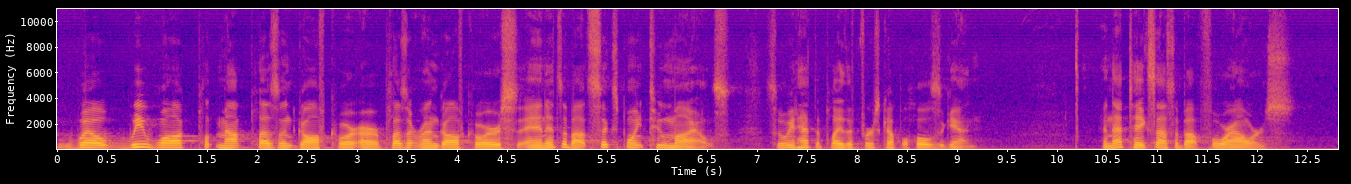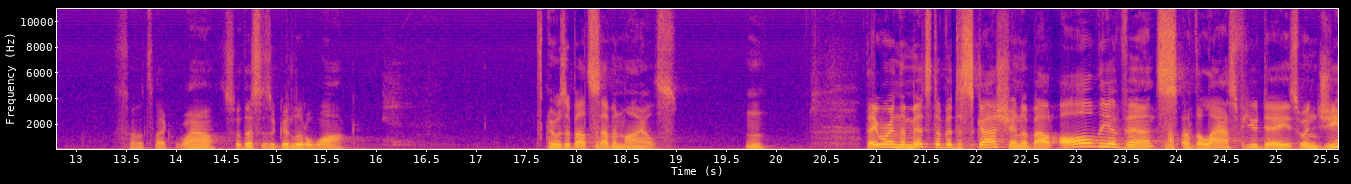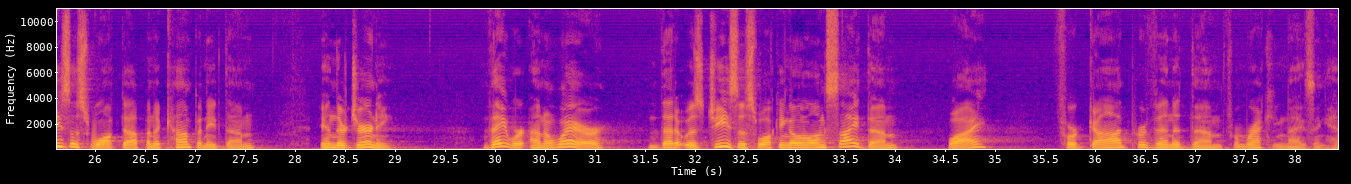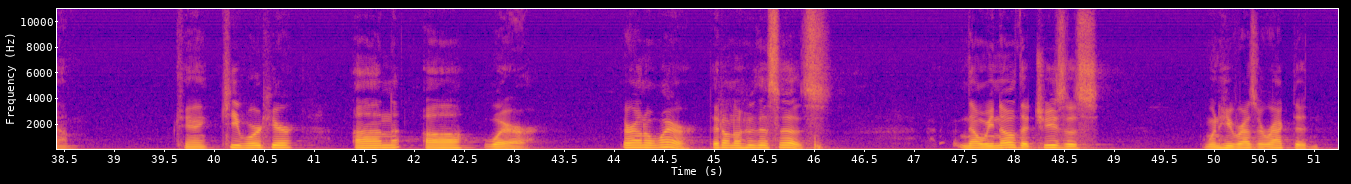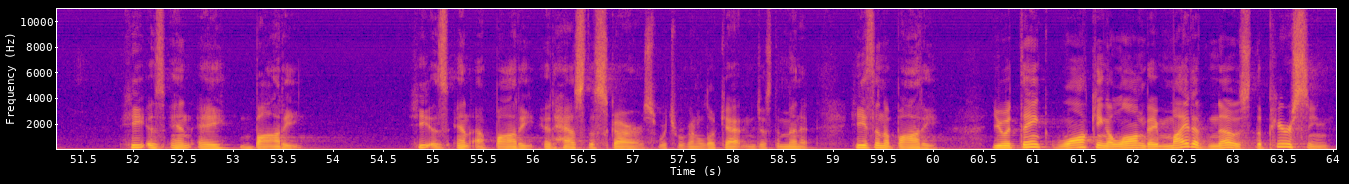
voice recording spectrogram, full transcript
well, we walk Mount Pleasant Golf Course or Pleasant Run Golf Course, and it's about 6.2 miles. So we'd have to play the first couple holes again. And that takes us about four hours. So it's like, wow. So this is a good little walk. It was about seven miles. Mm. They were in the midst of a discussion about all the events of the last few days when Jesus walked up and accompanied them in their journey. They were unaware that it was Jesus walking alongside them. Why? For God prevented them from recognizing him. Okay, key word here unaware. They're unaware. They don't know who this is. Now we know that Jesus when he resurrected, he is in a body. He is in a body. It has the scars, which we're going to look at in just a minute. He's in a body. You would think walking along, they might have noticed the piercing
